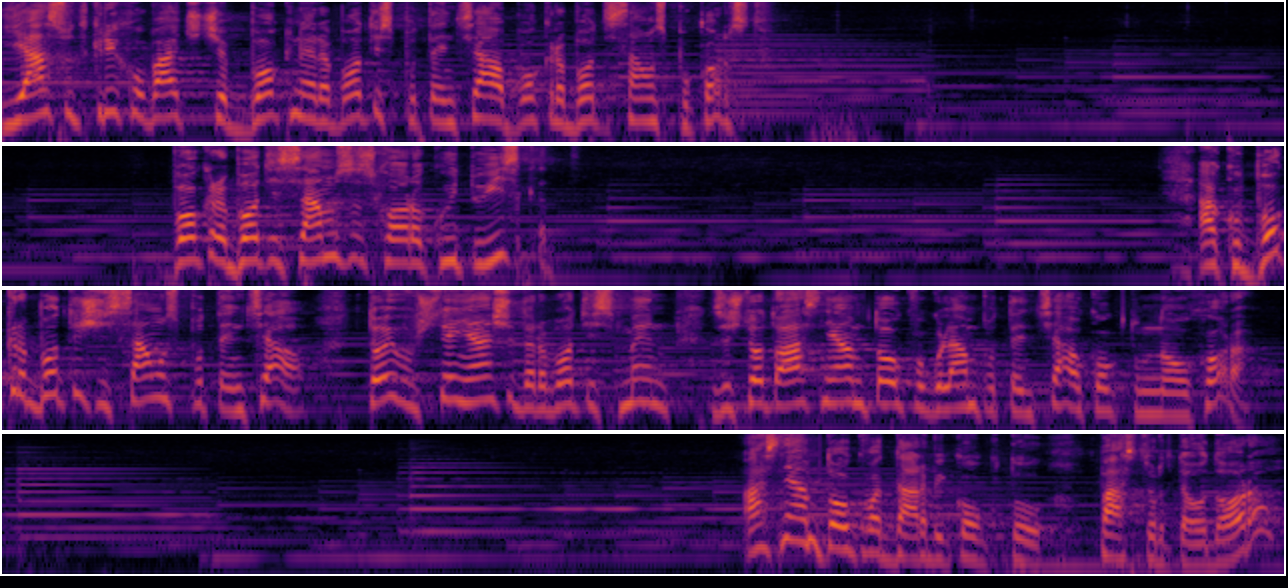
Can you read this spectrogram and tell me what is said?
И аз открих обаче, че Бог не работи с потенциал, Бог работи само с покорство. Бог работи само с хора, които искат. Ако Бог работеше само с потенциал, Той въобще нямаше да работи с мен, защото аз нямам толкова голям потенциал, колкото много хора. Аз нямам толкова дарби, колкото пастор Теодора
